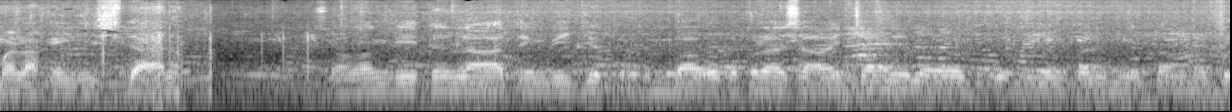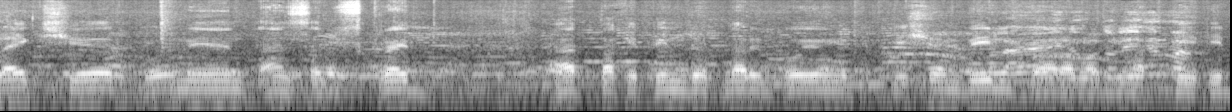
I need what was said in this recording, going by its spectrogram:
malaking isda. Ano? So hanggang dito na lang ating video. Kung bago ka pala sa aking channel, huwag po niyong kalimutang mag-like, share, comment, and subscribe. At pakipindot na rin po yung notification bell para maging updated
